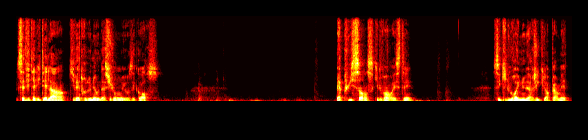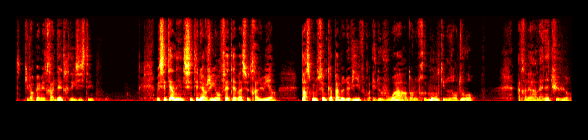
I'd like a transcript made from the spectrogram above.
Cette vitalité-là, hein, qui va être donnée aux nations et aux écorces, la puissance qu'il va en rester, c'est qu'il aura une énergie qui leur, qui leur permettra d'être et d'exister. Mais cette, cette énergie, en fait, elle va se traduire parce que nous sommes capables de vivre et de voir dans notre monde qui nous entoure, à travers la nature,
